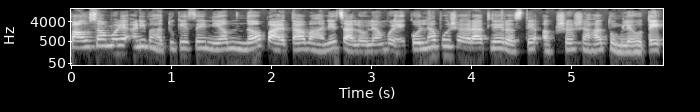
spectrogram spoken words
पावसामुळे आणि वाहतुकीचे नियम न पाळता वाहने चालवल्यामुळे कोल्हापूर शहरातले रस्ते अक्षरशः तुंबले होते.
